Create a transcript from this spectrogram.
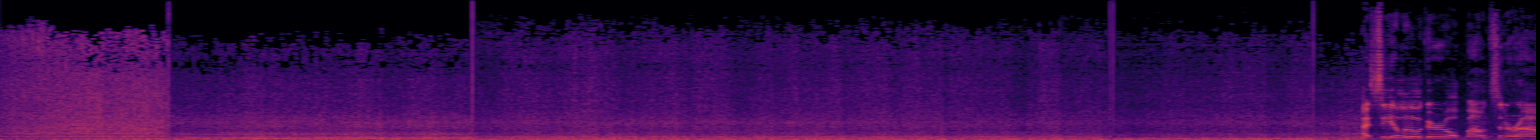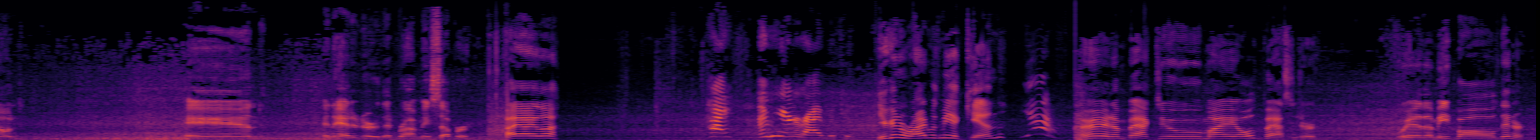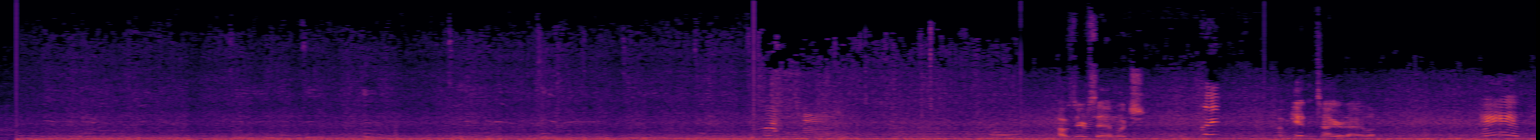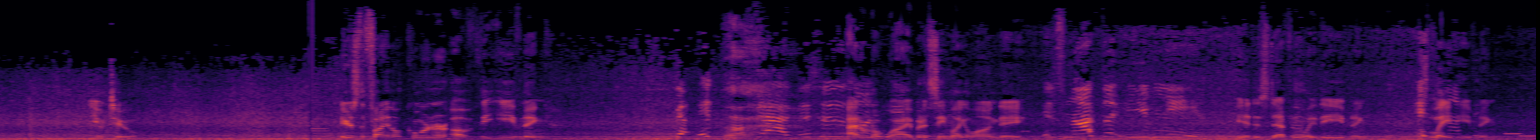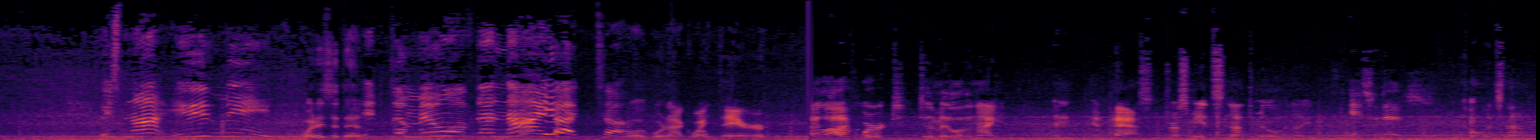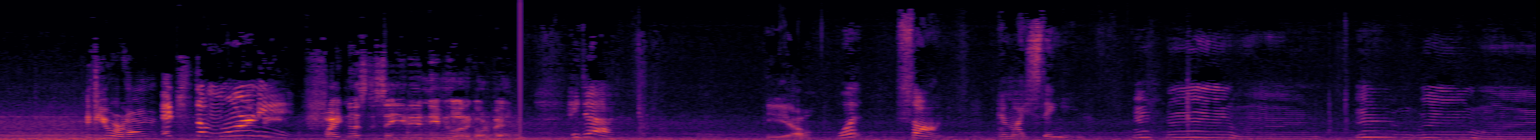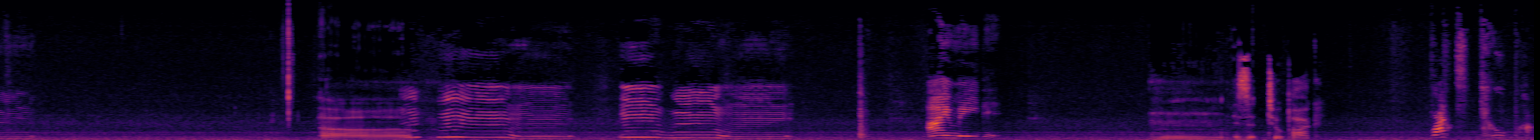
See a little girl bouncing around and an editor that brought me supper. Hi, Isla. Hi, I'm here to ride with you. You're gonna ride with me again? Yeah. All right, I'm back to my old passenger with a meatball dinner. How's your sandwich? Good. I'm getting tired, Isla. Um, You too? Here's the final corner of the evening. yeah, it's, yeah, this is. I don't know why, but it seemed like a long day. It's not the evening. It is definitely the evening. It's late evening. It's not evening. What is it then? It's the middle of the night. Well, we're not quite there. I've worked to the middle of the night and, and past. Trust me, it's not the middle of the night. Yes, it is. No, it's not. If you were home, It's the morning. fighting us to say you didn't even want to go to bed. Hey, Dad. Yeah. What song am I singing? Uh, I made it. Hmm, is it Tupac? What's Tupac?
